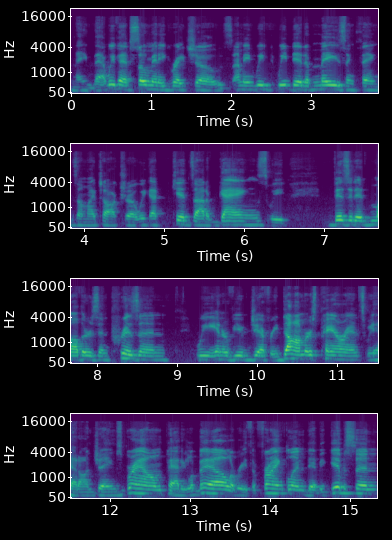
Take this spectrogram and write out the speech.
name that. We've had so many great shows. I mean, we we did amazing things on my talk show. We got kids out of gangs. We visited mothers in prison. We interviewed Jeffrey Dahmer's parents. We had on James Brown, Patti LaBelle, Aretha Franklin, Debbie Gibson,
